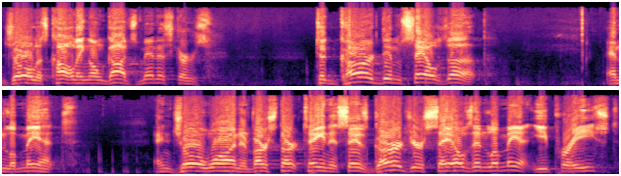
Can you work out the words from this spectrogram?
Joel is calling on God's ministers to guard themselves up and lament. And Joel 1 and verse 13 it says, Gird yourselves and lament, ye priests.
